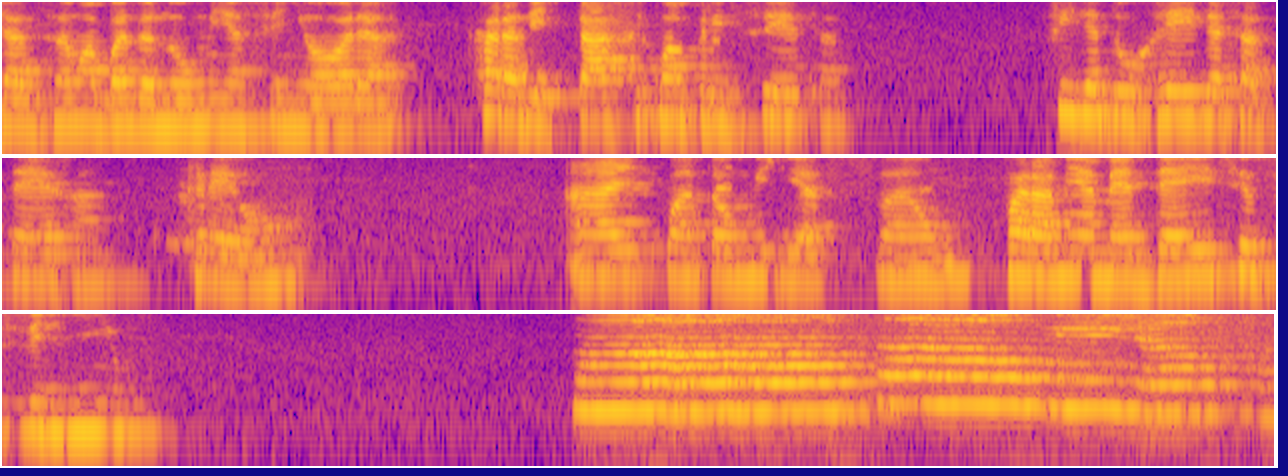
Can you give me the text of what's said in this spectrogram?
Jazão abandonou minha senhora para deitar-se com a princesa, filha do rei dessa terra, Creon. Ai, quanta humilhação para minha Medeia e seus filhinhos. Quanta humilhação.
